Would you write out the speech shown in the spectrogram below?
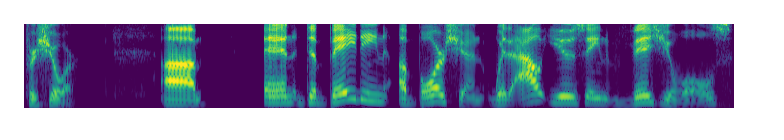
for sure. Um, and debating abortion without using visuals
